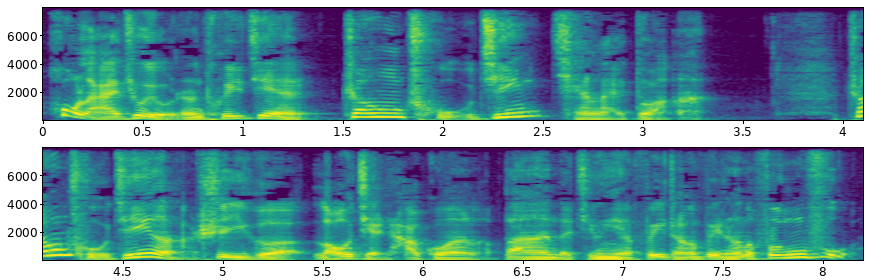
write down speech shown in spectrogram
后来就有人推荐张楚金前来断案。张楚金啊是一个老检察官了，办案的经验非常非常的丰富。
